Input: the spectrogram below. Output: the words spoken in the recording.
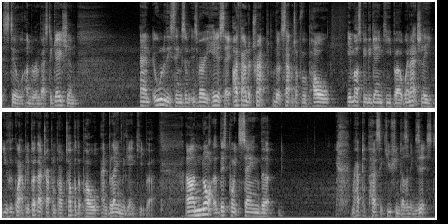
still under investigation. And all of these things is very hearsay. I found a trap that sat on top of a pole. It must be the gamekeeper, when actually you could quite happily put that trap on top of the pole and blame the gamekeeper. And I'm not at this point saying that raptor persecution doesn't exist,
